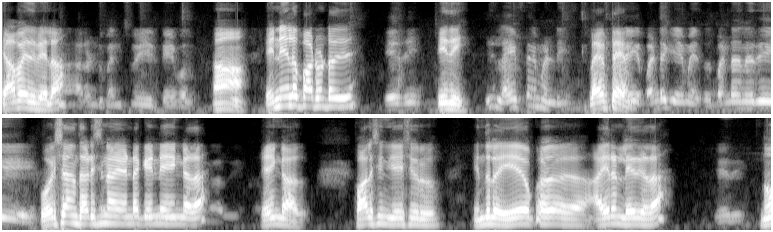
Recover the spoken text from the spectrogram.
యాభై ఐదు వేలు రెండు బెంచ్లు ఈ టేబుల్. ఎన్ని ఏళ్ళ పాటు ఉంటుంది ఇది? ఇది. ఇది లైఫ్ టైం అండి. లైఫ్ టైం బండకి ఏమైతుంది? బండ అనేది వర్షాన్ని తడిసిన ఎండకెండి ఏం కదా? ఏం కాదు. పాలిషింగ్ చేసిర్రు. ఇందులో ఏ ఒక్క ఐరన్ లేదు కదా? No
